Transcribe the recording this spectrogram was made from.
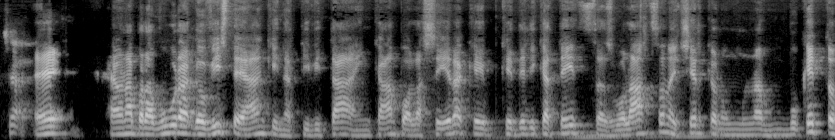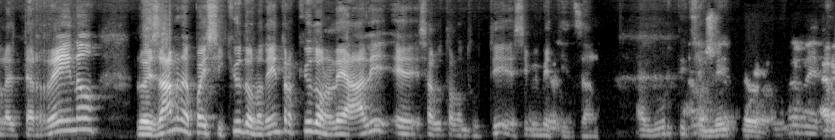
Cioè. È, è, una bravura, le ho viste anche in attività in campo alla sera che, che delicatezza svolazzano e cercano un, un buchetto nel terreno, lo esaminano e poi si chiudono dentro, chiudono le ali e salutano tutti e si mimetizzano. Eh, L'Urtice invece era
